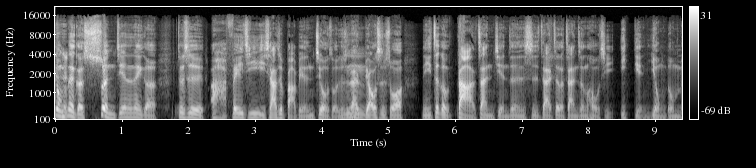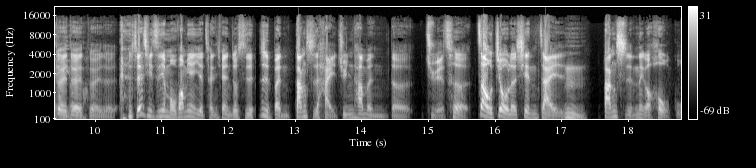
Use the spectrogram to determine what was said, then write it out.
用那个瞬间的那个，就是啊，飞机一下就把别人救走，就是在标示说，你这个大战舰真的是在这个战争后期一点用都没有。对对对对，所以其实某方面也呈现就是日本当时海军他们的。决策造就了现在，嗯。当时那个后果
